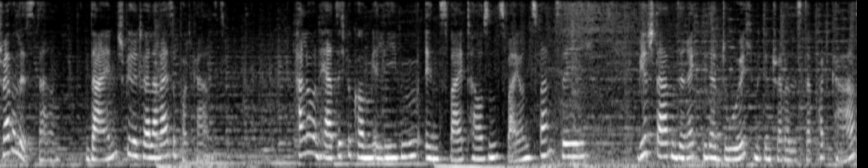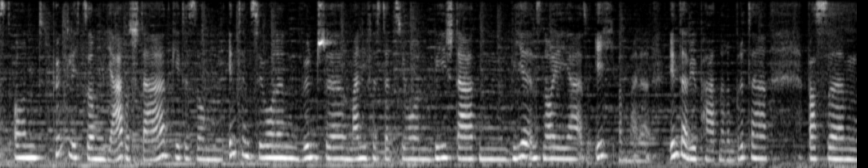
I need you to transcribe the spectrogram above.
Travelista, dein spiritueller Reisepodcast. Hallo und herzlich willkommen, ihr Lieben, in 2022. Wir starten direkt wieder durch mit dem Travelista Podcast und pünktlich zum Jahresstart geht es um Intentionen, Wünsche, Manifestationen. Wie starten wir ins neue Jahr? Also ich und meine Interviewpartnerin Britta was ähm,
